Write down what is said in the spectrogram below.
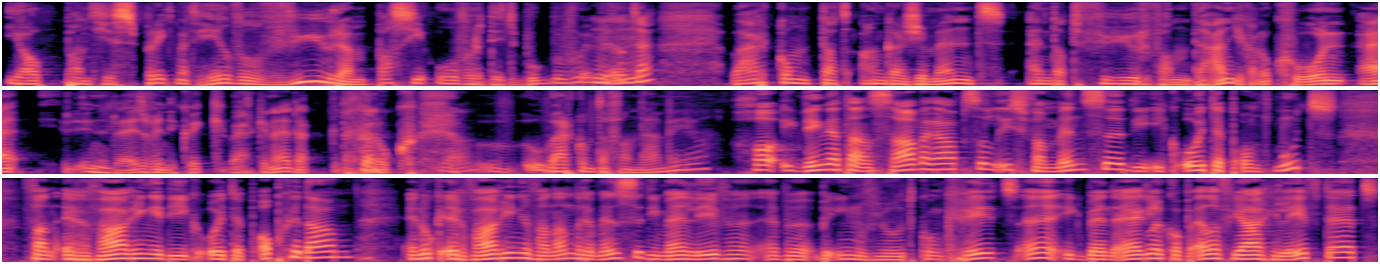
jouw, want je spreekt met heel veel vuur en passie over dit boek bijvoorbeeld. Mhm. hè? Waar komt dat engagement en dat vuur vandaan? Je kan ook gewoon hè, in het lijst of in de kwik werken. Hè? Dat, dat kan ook. Ja. Waar komt dat vandaan bij jou? Goh, ik denk dat dat een samenraapsel is van mensen die ik ooit heb ontmoet, van ervaringen die ik ooit heb opgedaan en ook ervaringen van andere mensen die mijn leven hebben beïnvloed. Concreet, hè, ik ben eigenlijk op 11-jarige leeftijd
